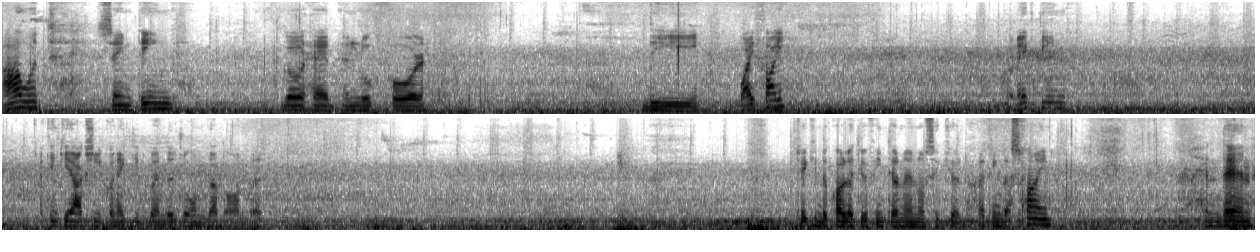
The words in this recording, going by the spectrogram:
out same thing. Go ahead and look for the Wi-Fi connecting. I think it actually connected when the drone got on but checking the quality of internet not secured. I think that's fine. And then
